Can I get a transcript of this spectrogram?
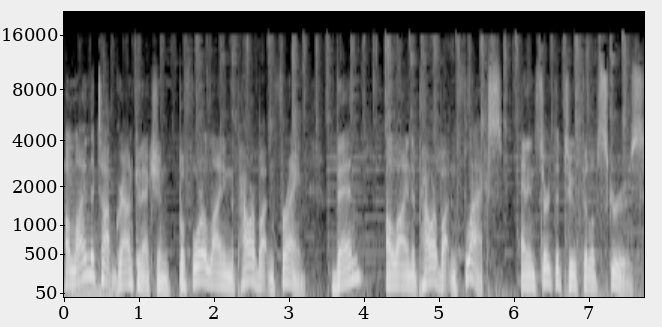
Align the top ground connection before aligning the power button frame. Then, align the power button flex and insert the two Phillips screws.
